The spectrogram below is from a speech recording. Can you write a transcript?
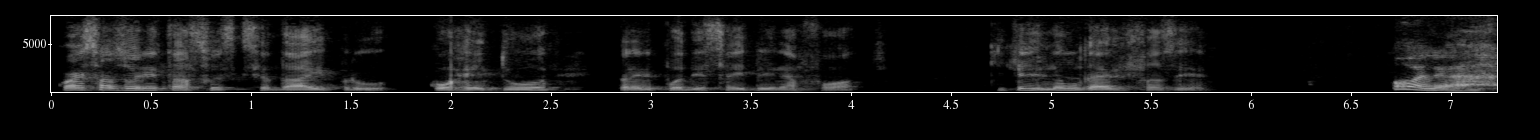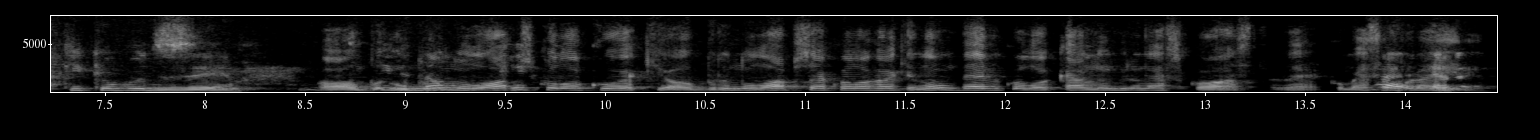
quais são as orientações que você dá aí para o corredor para ele poder sair bem na foto? O que, que ele não deve fazer? Olha, o que, que eu vou dizer? Ó, o, Bruno não... Lopes colocou aqui, ó. O Bruno Lopes vai colocar aqui, não deve colocar número nas costas, né? Começa é, por aí. Era,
